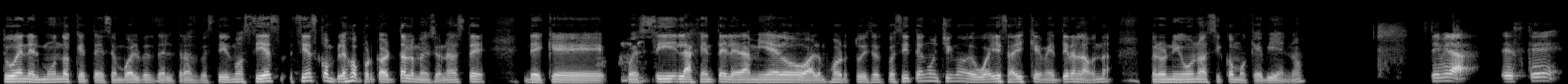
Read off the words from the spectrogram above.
tú en el mundo que te desenvuelves del transvestismo, sí es, sí es complejo porque ahorita lo mencionaste de que pues sí la gente le da miedo o a lo mejor tú dices pues sí tengo un chingo de güeyes ahí que me tiran la onda, pero ni uno así como que bien, ¿no? Sí, mira, es que,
